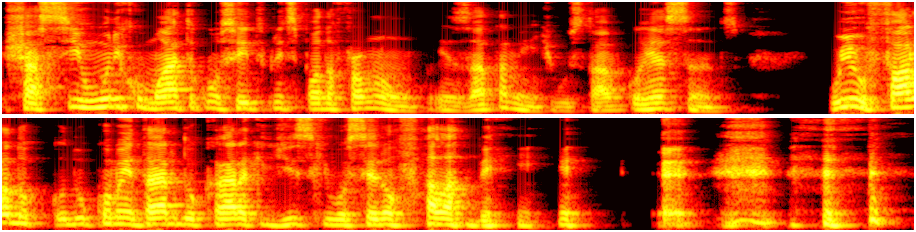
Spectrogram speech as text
Chassi único mata o conceito principal da Fórmula 1. Exatamente, Gustavo Correia Santos. Will, fala do, do comentário do cara que disse que você não fala bem.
